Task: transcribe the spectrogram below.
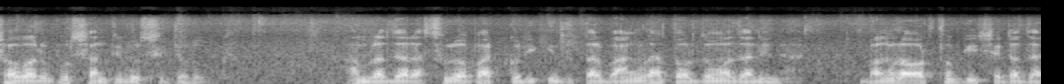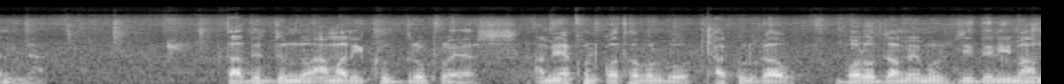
সবার উপর শান্তি বর্ষিত হোক। আমরা যারা সুরা পাঠ করি কিন্তু তার বাংলা তর্জমা জানি না। বাংলা অর্থ কী সেটা জানি না। তাদের জন্য আমার এই ক্ষুদ্র প্রয়াস। আমি এখন কথা বলব ঠাকুরগাঁও বড় জামে মসজিদের ইমাম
